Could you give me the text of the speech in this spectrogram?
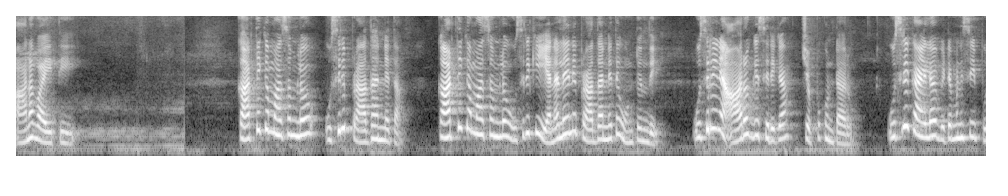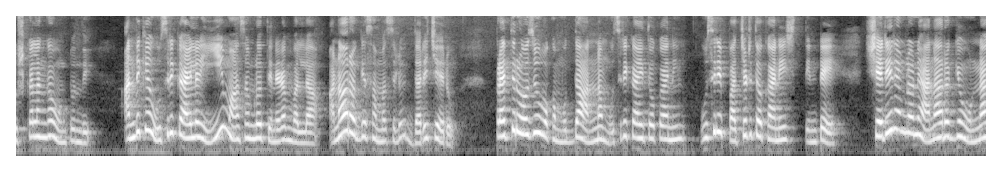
ఆనవాయితీ. కార్తీక మాసంలో ఉసిరి ప్రాధాన్యత. కార్తీక మాసంలో ఉసిరికి ఎనలేని ప్రాధాన్యత ఉంటుంది. ఉసిరిని ఆరోగ్యసిరిగా చెప్పుకుంటారు. ఉసిరికాయలో విటమిన్ సి పుష్కలంగా ఉంటుంది. అందుకే ఉసిరికాయలను ఈ మాసంలో తినడం వల్ల అనారోగ్య సమస్యలు దరిచేరు. ప్రతిరోజు ఒక ముద్ద అన్నం ఉసిరికాయతో కానీ ఉసిరి పచ్చడితో కానీ తింటే శరీరంలోని అనారోగ్యం ఉన్నా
